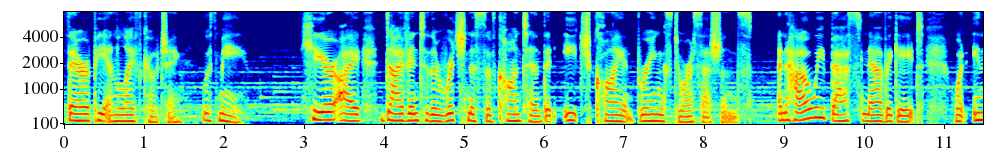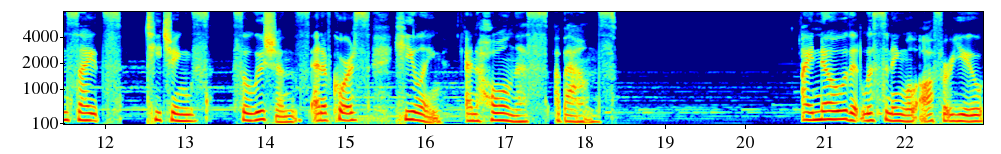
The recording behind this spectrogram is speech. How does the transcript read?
therapy and life coaching with me. Here, I dive into the richness of content that each client brings to our sessions and how we best navigate what insights, teachings, solutions, and of course, healing and wholeness abounds. I know that listening will offer you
